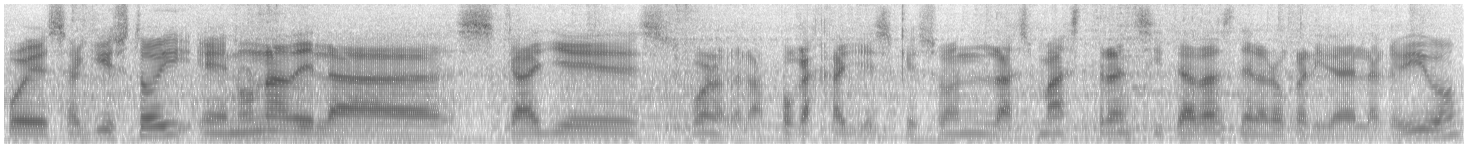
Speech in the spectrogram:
pues aquí estoy en una de las calles, bueno, de las pocas calles que son las más transitadas de la localidad en la que vivo.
